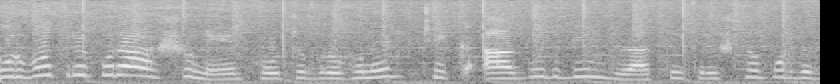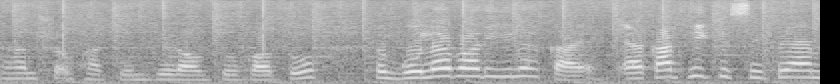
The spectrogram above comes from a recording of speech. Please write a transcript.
পূর্ব ত্রিপুরা আসনে ভোট গ্রহণের ঠিক আগের দিন রাতে কৃষ্ণপুর বিধানসভা কেন্দ্রের অন্তর্গত গোলাবাড়ি এলাকায় একাধিক সিপিআইএম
